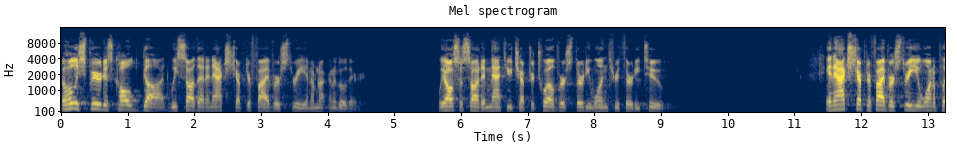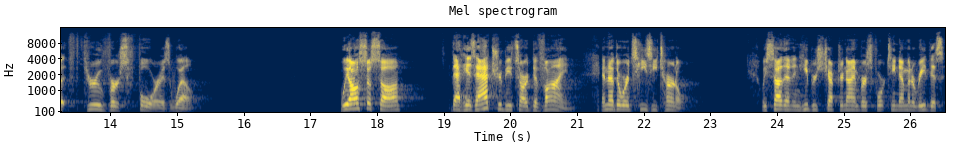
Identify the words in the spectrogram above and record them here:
The Holy Spirit is called God. We saw that in Acts chapter 5, verse 3, and I'm not going to go there. We also saw it in Matthew chapter 12, verse 31 through 32. In Acts chapter 5, verse 3, you'll want to put through verse 4 as well. We also saw that his attributes are divine. In other words, he's eternal. We saw that in Hebrews chapter 9, verse 14. I'm going to read this.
